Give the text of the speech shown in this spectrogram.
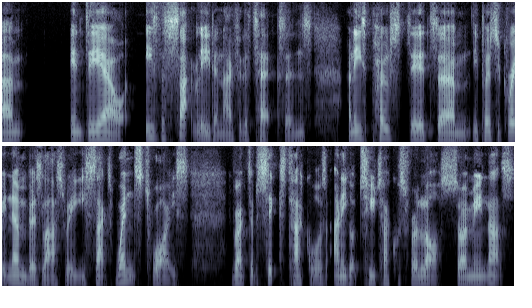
um, in DL? He's the sack leader now for the Texans, and he's posted um, he posted great numbers last week. He sacked Wentz twice, racked up six tackles, and he got two tackles for a loss. So I mean that's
